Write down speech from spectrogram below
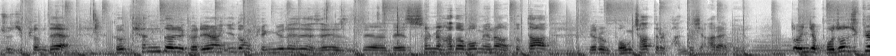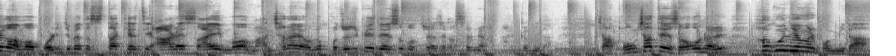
주지표인데 그 캔들 거래량 이동 평균에 대해서, 대해서 설명하다 보면 어떻다? 여러분 봉 차트를 반드시 알아야 돼요. 또 이제 보조지표가 뭐 볼린저베드 스타캐스틱 RSI 뭐 많잖아요. 그 보조지표에 대해서도 제가 설명할 겁니다. 자, 봉차트에서 오늘 허군형을 봅니다.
